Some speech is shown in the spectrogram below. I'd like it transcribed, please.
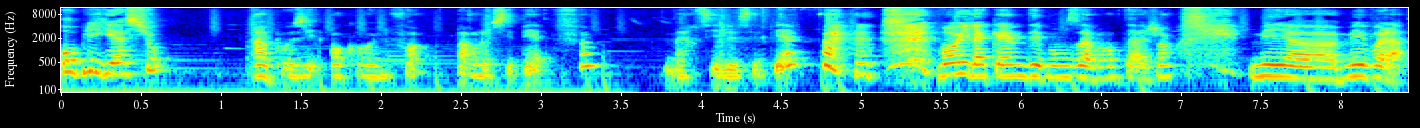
obligation imposée encore une fois par le CPF, Merci le CPF. bon, il a quand même des bons avantages. Hein. Mais, euh, mais voilà,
